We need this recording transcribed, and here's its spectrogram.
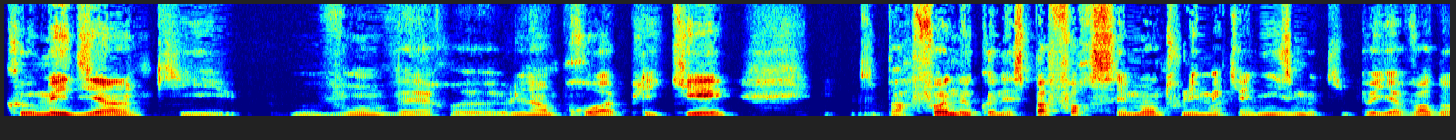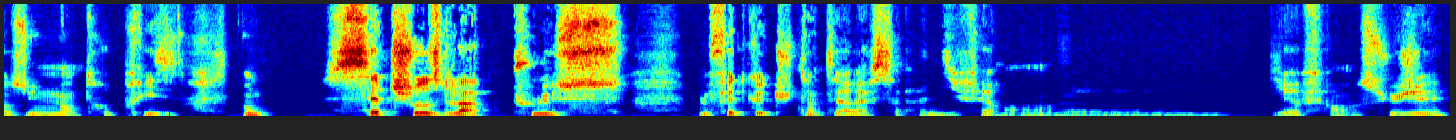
comédiens qui vont vers euh, l'impro appliqué, qui parfois ne connaissent pas forcément tous les mécanismes qu'il peut y avoir dans une entreprise. Donc cette chose-là, plus le fait que tu t'intéresses à différents, euh, différents sujets,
